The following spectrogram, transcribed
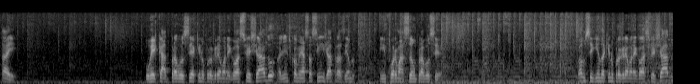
Tá aí. O recado para você aqui no programa Negócio Fechado, a gente começa assim já trazendo informação para você. Vamos seguindo aqui no programa Negócio Fechado.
